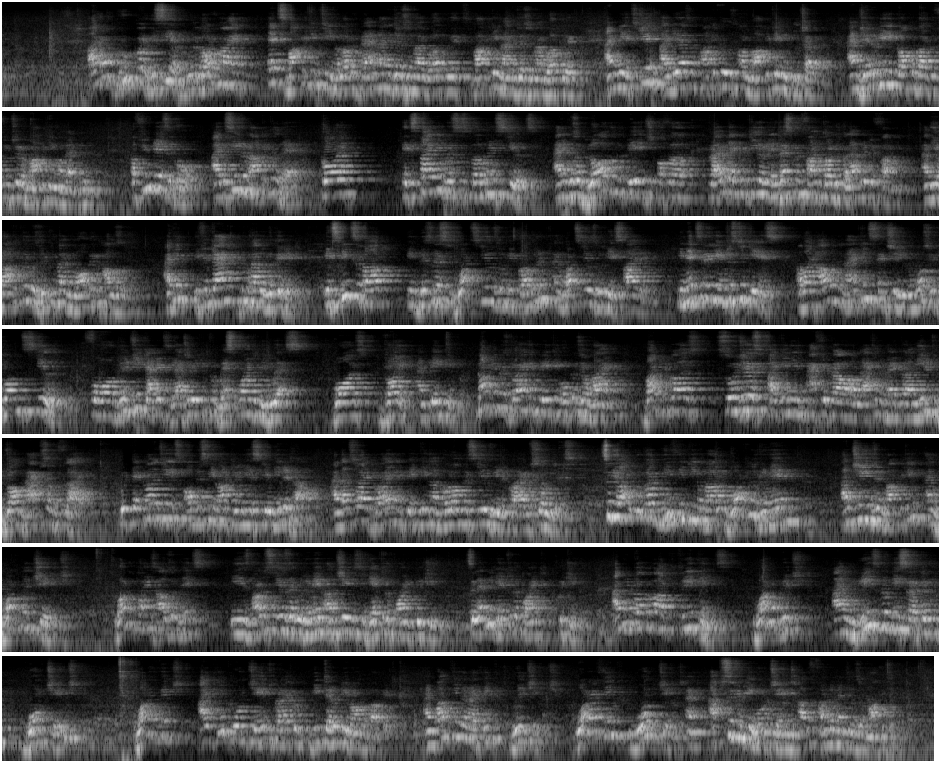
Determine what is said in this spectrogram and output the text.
I have a group called Lyceum with a lot of my ex-marketing team, a lot of brand managers whom I work with, marketing managers whom I work with, and we exchange ideas and articles on marketing with each other, and generally talk about the future of marketing on that group. A few days ago, I received an article there called Expiring versus Permanent Skills, and it was a blog on the page of a private equity or an investment fund called the Collaborative Fund, and the article was written by Morgan Housel. I think if you can, do have a look at it. It speaks about, in business, what skills will be permanent and what skills will be expiring. He makes a very interesting case about how in the 19th century, the most important skill for military cadets graduating from West Point in the US was drawing and painting. Not because drawing and painting opens your mind, but because soldiers fighting in Africa or Latin America needed to draw maps on the fly. With technology, it's obviously not really a skill needed now. And that's why drawing and painting are no longer skills we require of soldiers. So the article got me thinking about what will remain unchanged in marketing and what will change. One of the points Housel makes is one of the skills that will remain unchanged is to get to the point quickly. So let me get to the point quickly. I'm going to talk about three things, one of which I'm reasonably certain won't change, one of which I think won't change, but I could be terribly wrong about it, and one thing that I think will change. What I think won't change, and absolutely won't change, are the fundamentals of marketing.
